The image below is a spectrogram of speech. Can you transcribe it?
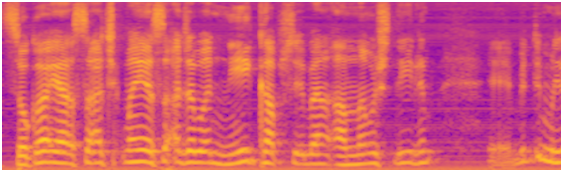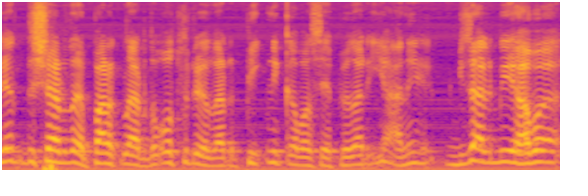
sokağa yasağı çıkma yasağı acaba neyi kapsıyor ben anlamış değilim. E, bütün millet dışarıda parklarda oturuyorlar, piknik havası yapıyorlar. Yani güzel bir hava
